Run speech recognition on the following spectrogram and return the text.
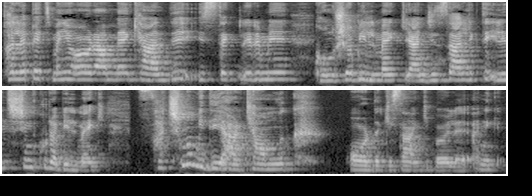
talep etmeyi öğrenme, kendi isteklerimi konuşabilmek, yani cinsellikte iletişim kurabilmek. Saçma bir diğerkamlık oradaki sanki böyle hani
